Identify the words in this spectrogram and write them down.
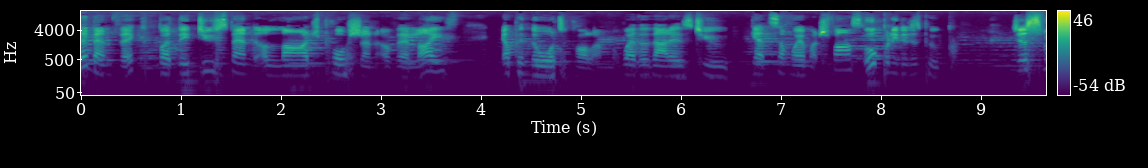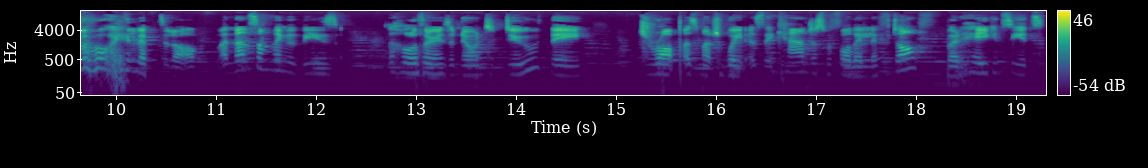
They're benthic, but they do spend a large portion of their life up in the water column, whether that is to get somewhere much faster. And he did his poop just before he lifted off. And that's something that these the holothurians are known to do. They drop as much weight as they can just before they lift off. But here you can see it's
